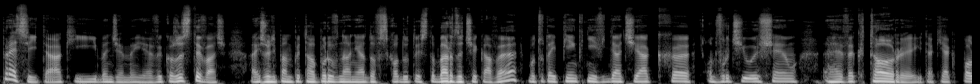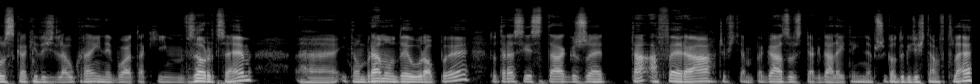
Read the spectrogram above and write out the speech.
presji, tak, i będziemy je wykorzystywać. A jeżeli pan pyta o porównania do wschodu, to jest to bardzo ciekawe, bo tutaj pięknie widać, jak odwróciły się wektory i tak jak Polska kiedyś dla Ukrainy była takim wzorcem, i tą bramą do Europy, to teraz jest tak, że ta afera, oczywiście tam Pegasus i tak dalej, te inne przygody gdzieś tam w tle,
